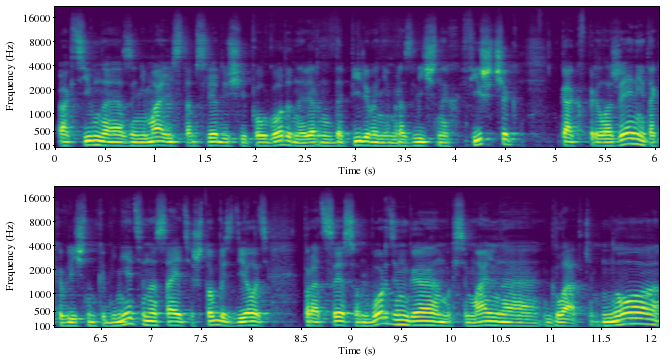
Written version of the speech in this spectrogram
активно занимались там следующие полгода, наверное, допиливанием различных фишечек, как в приложении, так и в личном кабинете на сайте, чтобы сделать процесс онбординга максимально гладким. Но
